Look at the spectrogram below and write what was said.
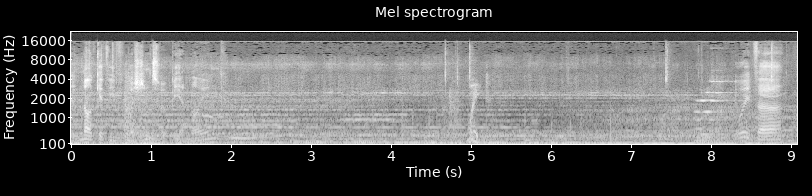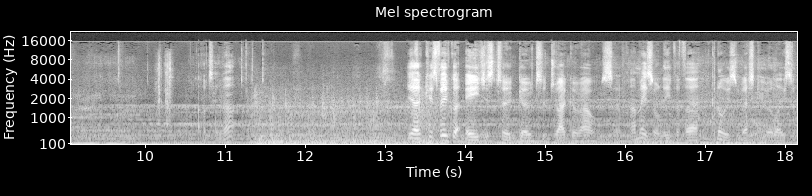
Did not give you permission to be annoying. Wait. There. I'll take that. Yeah, because they've got ages to go to drag her out, so I may as well leave her there. I can always rescue her later.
